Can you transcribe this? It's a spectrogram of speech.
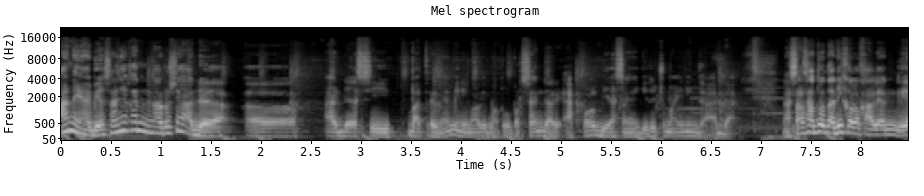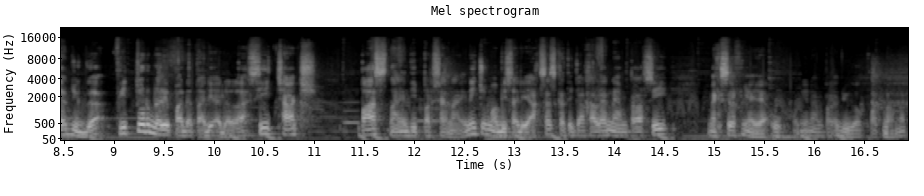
aneh ya, biasanya kan harusnya ada uh, ada si baterainya minimal 50% dari Apple biasanya gitu cuma ini nggak ada. Nah salah satu tadi kalau kalian lihat juga fitur daripada tadi adalah si charge pas 90%. Nah ini cuma bisa diakses ketika kalian nempel si MagSafe-nya ya. Uh ini nempelnya juga kuat banget.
